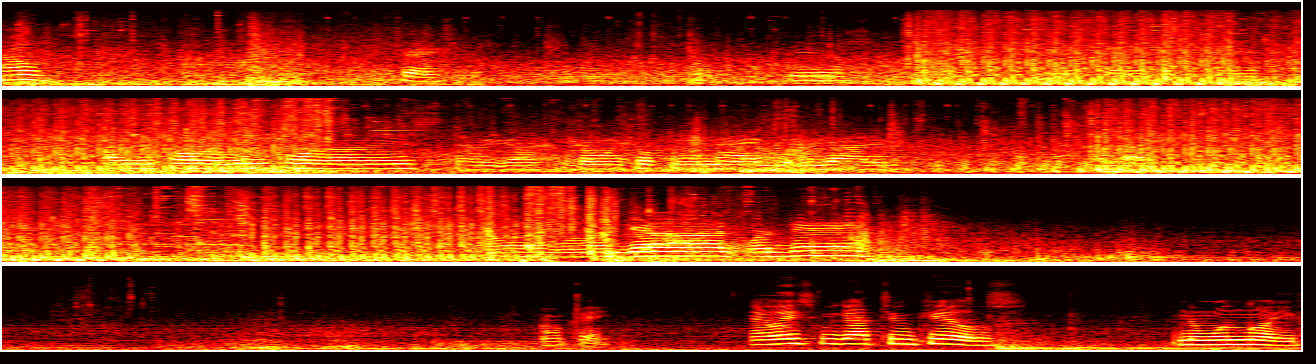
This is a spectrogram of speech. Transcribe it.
Help! Okay. Here's. I can control the recoil on this. There we go. It only took me a mag, but we got him. Oh. My god, we're dead. Okay. At least we got two kills. And then one life.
